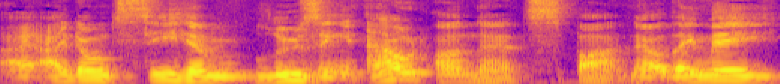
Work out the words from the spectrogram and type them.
I, I don't see him losing out on that spot. Now they may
